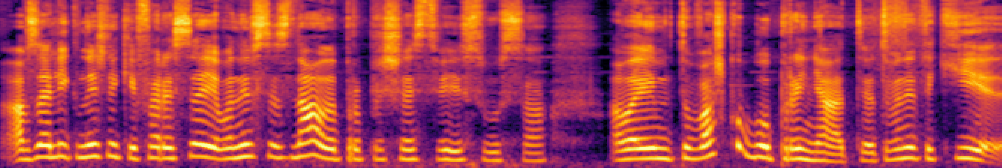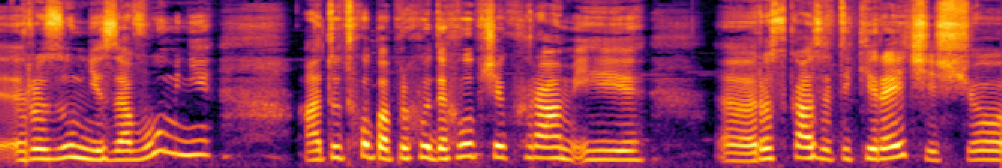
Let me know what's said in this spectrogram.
А взагалі книжники фарисеї, вони все знали про пришествие Ісуса, але їм то важко було прийняти. От вони такі розумні, завумні, а тут хопа приходить хлопчик в храм і е, розказує такі речі, що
